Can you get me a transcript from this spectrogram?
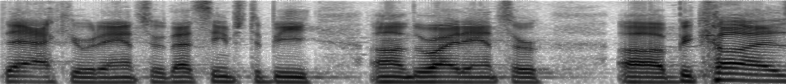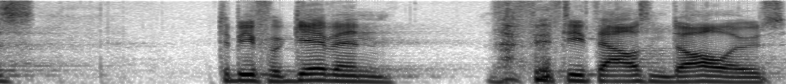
the accurate answer. That seems to be um, the right answer uh, because to be forgiven the fifty thousand dollars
